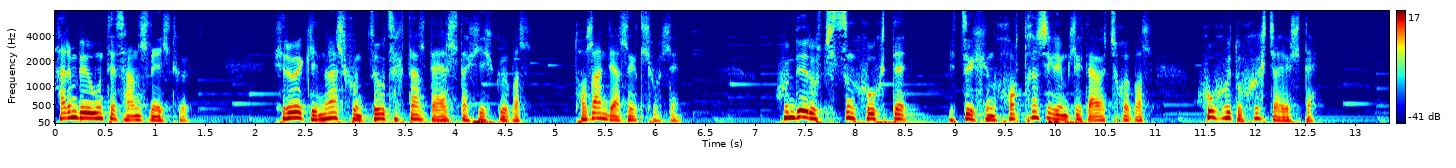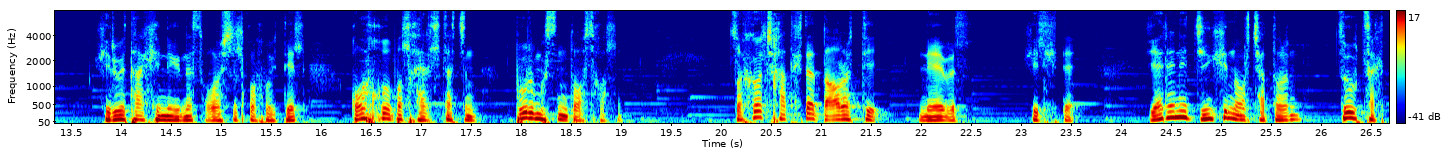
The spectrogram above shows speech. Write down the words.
Харин би үүнтэй санал нийлдэв. Хэрвээ генерал хүн зөв цагтаа л дайралтаа хийхгүй бол тулаанд ялагдал хүлээн. Хүн дээр өвчлсөн хүүхдээ эцэг их нь хурдхан шиг эмнэлэгт аваачихгүй бол хүүхэд үхэгч аюултай. Хэрвээ та хэн нэгнээс уушлах үедээ л Гуйхгүй бол харилцаа чинь бүр мөсөн дуусах болно. Зохиолч хатагтай Дороти Невил хэлэхдээ ярианы жинхэнэ ур чадвар нь зөв цагт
